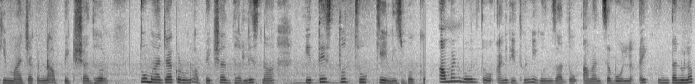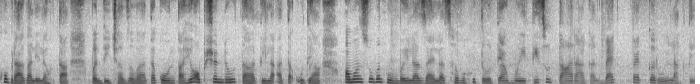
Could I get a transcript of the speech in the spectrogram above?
की माझ्याकडनं अपेक्षा धर? तू माझ्याकडून अपेक्षा धरलीस ना इथेच तू चूक केलीस बघ. अमन बोलतो आणि तिथून निघून जातो. अमनचं बोलणं ऐकून तनूला खूप राग आलेला होता. पण तिच्याजवळ आता कोणताही ऑप्शन नव्हता. तिला आता उद्या अमनसोबत मुंबईला जायलाच हवं होतं. त्यामुळे तीसुद्धा रागात बॅग पॅक करून लागते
